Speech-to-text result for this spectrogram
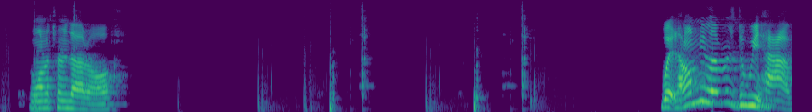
You wanna turn that off. Wait, how many levers do we have?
